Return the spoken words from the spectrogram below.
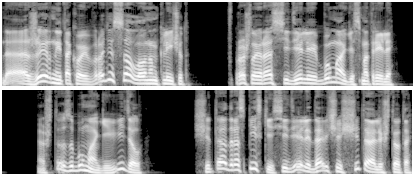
Да, жирный такой, вроде салоном кличут. В прошлый раз сидели, бумаги смотрели. А что за бумаги, видел? Счета до расписки, сидели, давеча считали что-то.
